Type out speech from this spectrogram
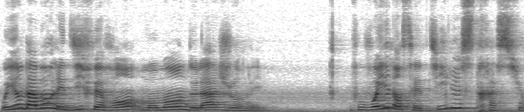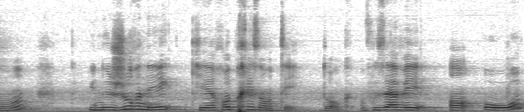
Voyons d'abord les différents moments de la journée. Vous voyez dans cette illustration une journée qui est représentée. Donc, vous avez en haut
